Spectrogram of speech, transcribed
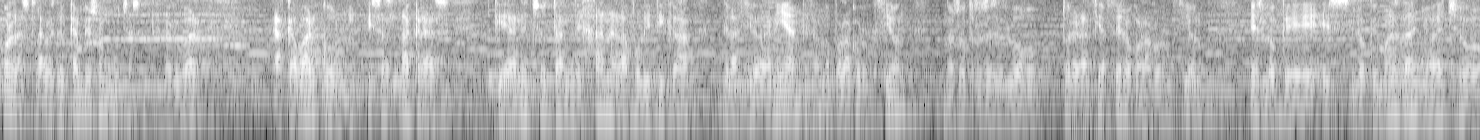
Bueno, las claves del cambio son muchas. En primer lugar, acabar con esas lacras que han hecho tan lejana la política de la ciudadanía, empezando por la corrupción. Nosotros, desde luego, tolerancia cero con la corrupción es lo que, es lo que más daño ha hecho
